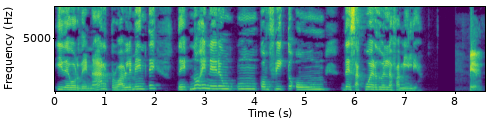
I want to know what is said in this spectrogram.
y de ordenar probablemente no genere un, conflicto o un desacuerdo en la familia? Bien,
